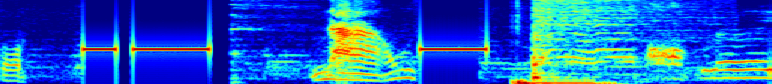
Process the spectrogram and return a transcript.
สด หนาว ออกเลย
